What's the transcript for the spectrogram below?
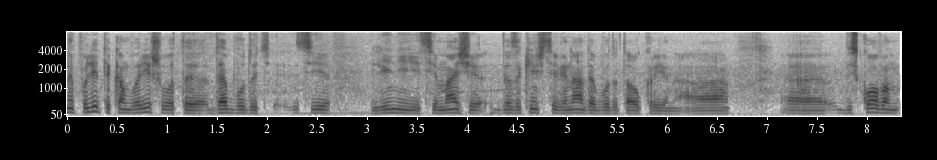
не політикам вирішувати, де будуть ці лінії, ці межі, де закінчиться війна, де буде та Україна. А е, військовим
